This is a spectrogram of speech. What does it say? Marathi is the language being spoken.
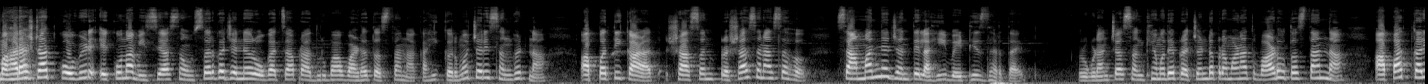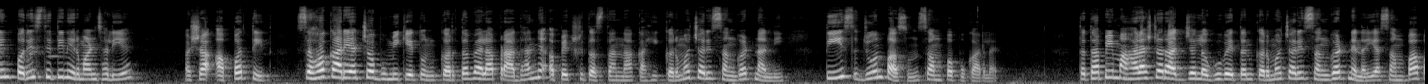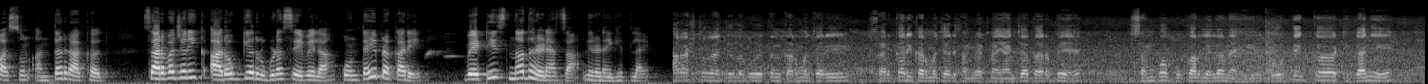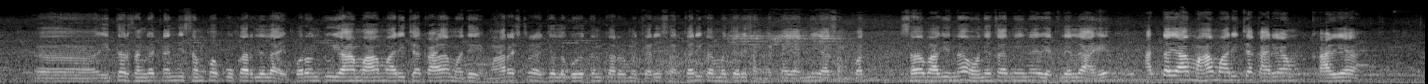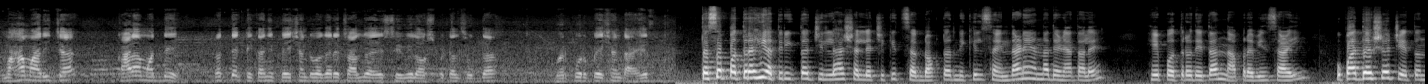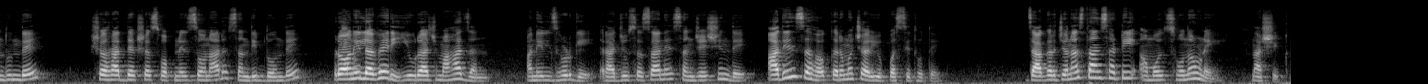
महाराष्ट्रात कोविड एकोणावीस या संसर्गजन्य रोगाचा प्रादुर्भाव वाढत असताना काही कर्मचारी संघटना आपत्ती काळात शासन प्रशासनासह सामान्य जनतेलाही वेठीस धरतायत. रुग्णांच्या संख्येमध्ये प्रचंड प्रमाणात वाढ होत असताना आपत्कालीन परिस्थिती निर्माण झाली आहे अशा आपत्तीत सहकार्याच्या भूमिकेतून कर्तव्याला प्राधान्य अपेक्षित असताना काही कर्मचारी संघटनांनी तीस जूनपासून संप पुकारलाय. तथापि महाराष्ट्र राज्य लघुवेतन कर्मचारी संघटनेनं या संपापासून अंतर राखत सार्वजनिक आरोग्य रुग्णसेवेला कोणत्याही प्रकारे वेठीस न धरण्याचा निर्णय घेतलाय. महाराष्ट्र राज्य लघुवेतन कर्मचारी सरकारी कर्मचारी संघटना यांच्यातर्फे संप पुकारलेला नाही. बहुतेक ठिकाणी इतर संघटनांनी संप पुकारलेला आहे. परंतु या महामारीच्या काळामध्ये महाराष्ट्र राज्य लघुवेतन कर्मचारी सरकारी कर्मचारी संघटना यांनी या संपात सहभागी न होण्याचा निर्णय घेतलेला आहे. आत्ता या महामारीच्या कार्या कार्या महामारीच्या काळामध्ये प्रत्येक ठिकाणी पेशंट वगैरे चालू आहे. सिव्हिल हॉस्पिटलसुद्धा भरपूर पेशंट आहेत. तसं पत्रही अतिरिक्त जिल्हा शल्यचिकित्सक डॉक्टर निखिल सैंदाणे यांना देण्यात आलंय. हे पत्र देताना प्रवीण साळी उपाध्यक्ष चेतन धुंदे शहराध्यक्ष स्वप्नील सोनार संदीप दोंदे रॉनी लव्हेरी युवराज महाजन अनिल झोडगे राजू ससाने संजय शिंदे आदींसह कर्मचारी उपस्थित होते. जागर जनस्थानसाठी अमोल सोनवणे नाशिक.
